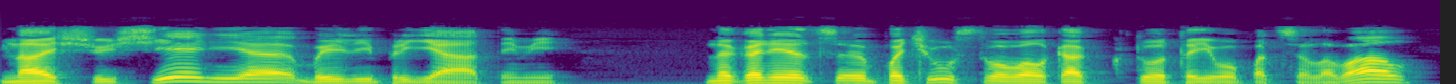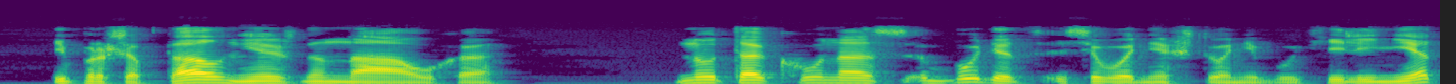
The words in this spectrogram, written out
На ощущения были приятными, Наконец э, почувствовал, как кто-то его поцеловал и прошептал нежно на ухо. «Ну так у нас будет сегодня что-нибудь или нет?»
